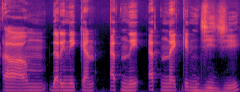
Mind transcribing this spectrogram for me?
Em, dari Niken Etni Etnekin Gigi.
